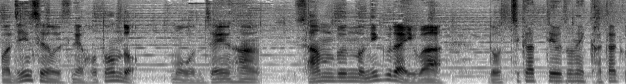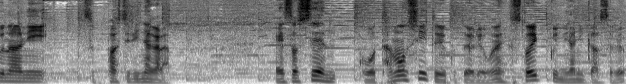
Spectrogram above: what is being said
まあ、人生のですね、ほとんど、もう前半3分の2ぐらいは、どっちかっていうとね、かたくなに突っ走りながら、えー、そして、こう、楽しいということよりもね、ストイックに何かする。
